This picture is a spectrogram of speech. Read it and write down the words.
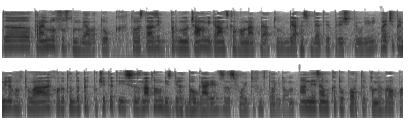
да трайно да се установяват тук. Тоест тази първоначална мигрантска вълна, която бяхме свидетели предишните години, вече премина в това хората да предпочитат и съзнателно да избират България за своето втори дом, а не само като порта към Европа.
